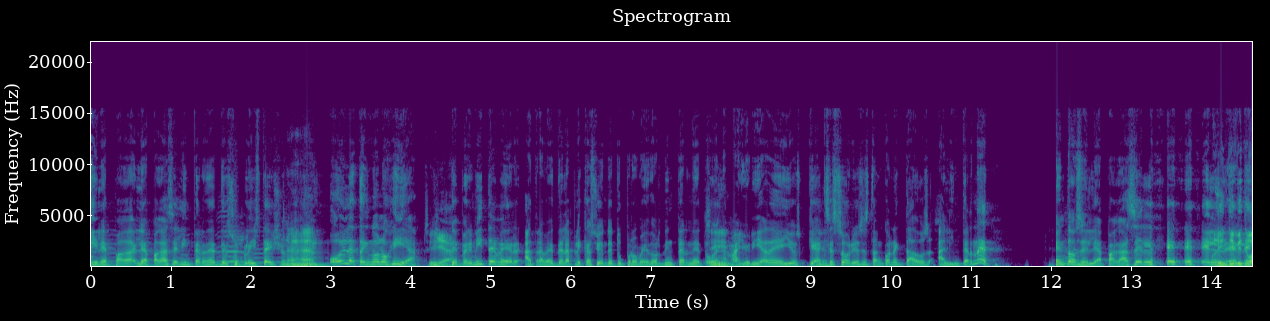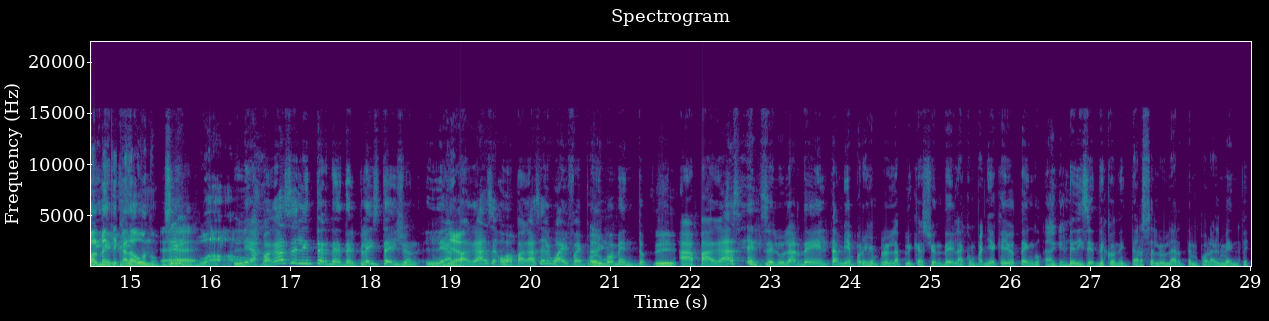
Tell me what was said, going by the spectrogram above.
y le, apaga- le apagas el internet de su PlayStation. Ajá. Hoy la tecnología Sí. Yeah. te permite ver a través de la aplicación de tu proveedor de internet o en la mayoría de ellos qué accesorios están conectados al internet. Entonces le apagás el. el- O el- individualmente el- el- cada uno. Sí. Eh. Wow. Le apagás el internet del PlayStation, le Ya. apagás o apagás el Wi-Fi por un momento, Sí. apagás el celular de él también, por ejemplo, en la aplicación de la compañía que yo tengo, Ok. te dice desconectar celular temporalmente.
